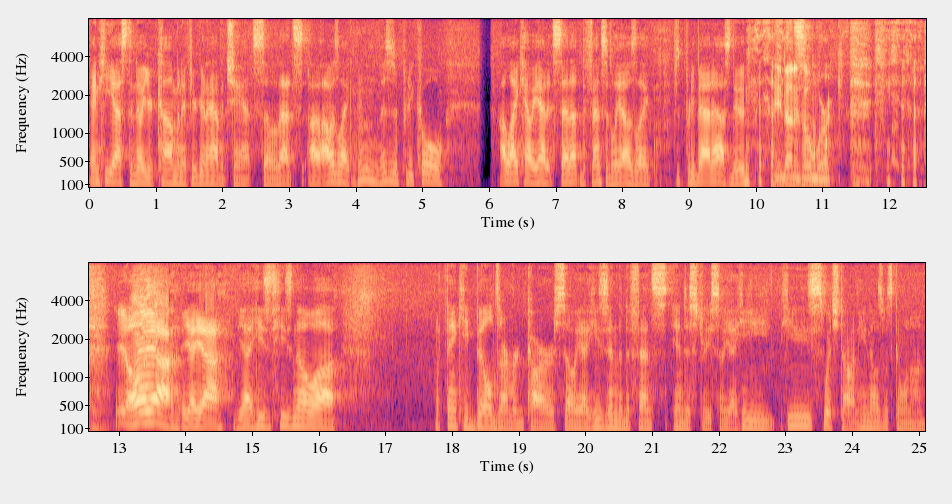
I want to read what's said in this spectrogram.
and he has to know you're coming if you're going to have a chance. So that's, I, I was like, hmm, this is a pretty cool. I like how he had it set up defensively. I was like, this is pretty badass, dude. He done his homework. oh yeah, yeah, yeah, yeah. He's he's no. Uh, I think he builds armored cars. So yeah, he's in the defense industry. So yeah, he he's switched on. He knows what's going on.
